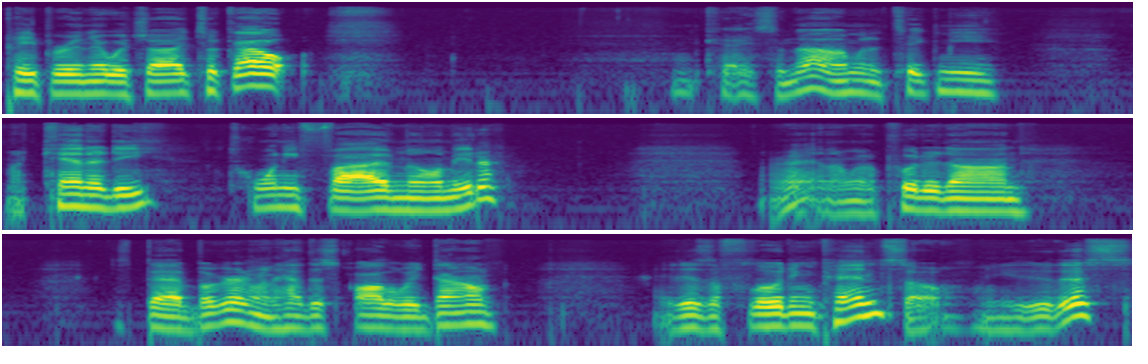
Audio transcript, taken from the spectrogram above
paper in there, which I took out. Okay, so now I'm going to take me my Kennedy 25 millimeter. All right, and I'm going to put it on this bad booger. I'm going to have this all the way down. It is a floating pin, so when you do this,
